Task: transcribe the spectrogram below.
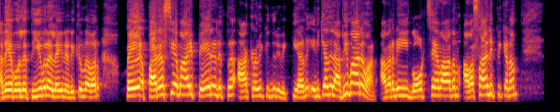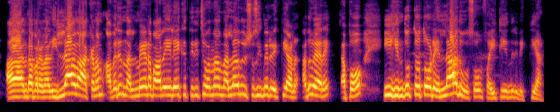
അതേപോലെ തീവ്ര ലൈൻ എടുക്കുന്നവർ പേ പരസ്യമായി പേരെടുത്ത് ആക്രമിക്കുന്ന ഒരു വ്യക്തിയാണ്. എനിക്കതിൽ അഭിമാനമാണ്. അവരുടെ ഈ ഗോഡ്സേവാദം അവസാനിപ്പിക്കണം. എന്താ പറയുക അത് ഇല്ലാതാക്കണം. അവർ നന്മയുടെ പാതയിലേക്ക് തിരിച്ചു വന്നാൽ നല്ലതെന്ന് വിശ്വസിക്കുന്ന ഒരു വ്യക്തിയാണ്. അത് വേറെ. അപ്പോ ഈ ഹിന്ദുത്വത്തോട് എല്ലാ ദിവസവും ഫൈറ്റ് ചെയ്യുന്ന ഒരു വ്യക്തിയാണ്.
